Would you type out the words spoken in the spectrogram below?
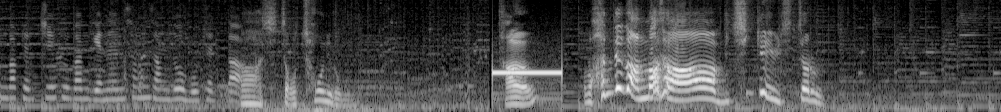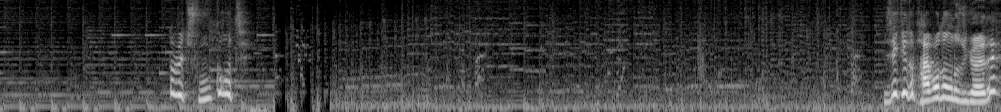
생각했지? 흑안개는 상상도 못했다. 아 진짜 어처구니가 없네. 다음? 어, 한 대도 안 맞아. 미친 게임 진짜로. 나 왜 죽을 것 같아? 이 새끼도 발버둥으로 죽여야 돼?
